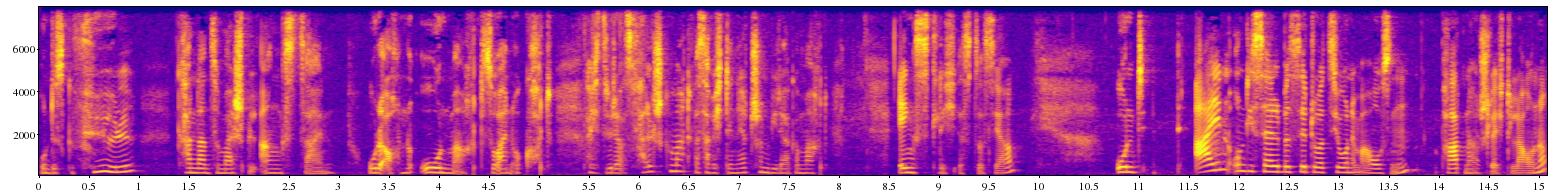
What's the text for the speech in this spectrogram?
und das Gefühl kann dann zum Beispiel Angst sein oder auch eine Ohnmacht, so ein, oh Gott, habe ich jetzt wieder was falsch gemacht? Was habe ich denn jetzt schon wieder gemacht? Ängstlich ist das, ja. Und ein und dieselbe Situation im Außen, Partner schlechte Laune,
